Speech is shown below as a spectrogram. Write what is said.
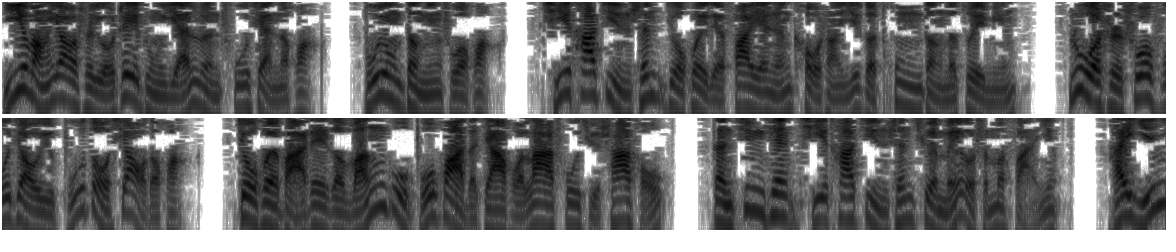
以往要是有这种言论出现的话，不用邓明说话，其他近身就会给发言人扣上一个通邓的罪名。若是说服教育不奏效的话，就会把这个顽固不化的家伙拉出去杀头。但今天其他近身却没有什么反应，还隐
